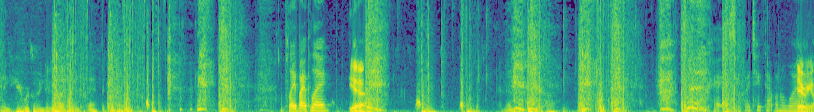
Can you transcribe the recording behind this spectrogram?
And here we're going to go ahead and plant the corn. Play by play. Yeah. And then we do coffee. Okay, so if I take that one away. There we go.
